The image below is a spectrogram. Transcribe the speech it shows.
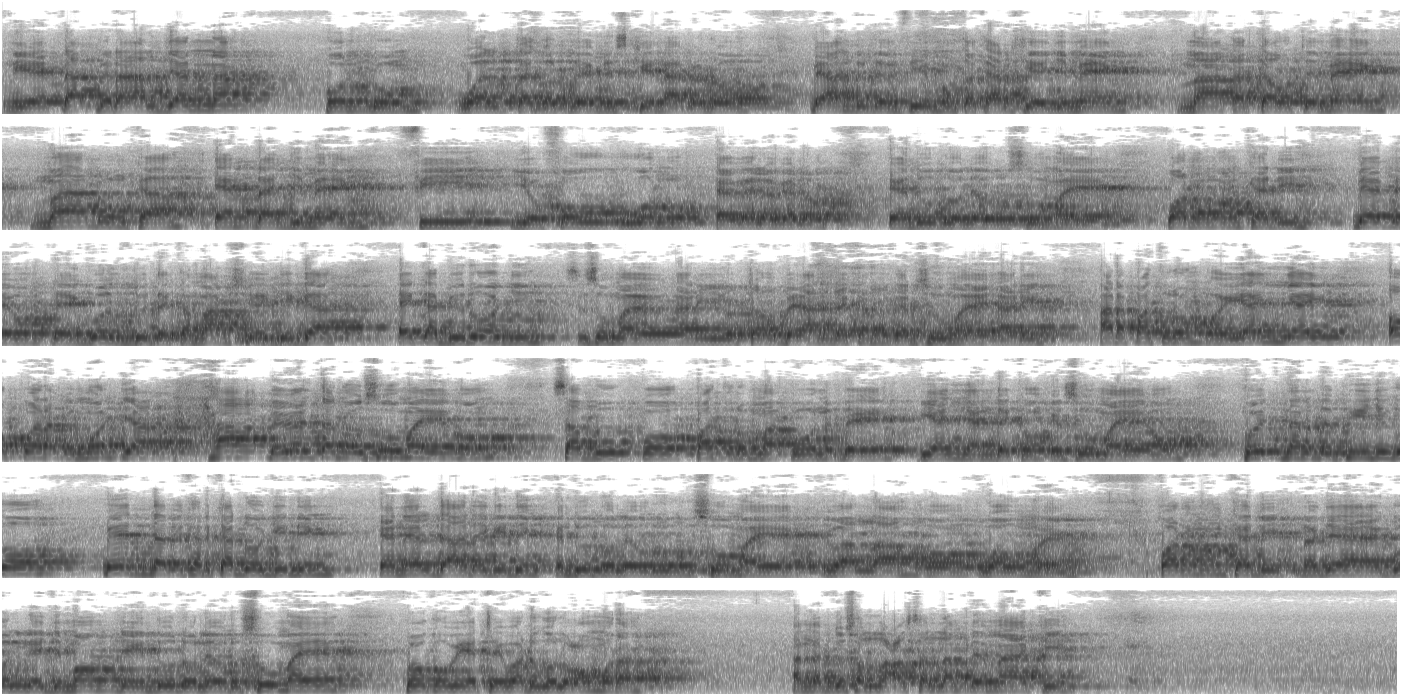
Ni e ɗaɓɓira aljanna hon ɗum waltagol ɓe miskinaɓe ɗo ɓe annduɗen fi mum ka quartier ji men ma ka kawte men ma ɗum ka enɗanji men fi yo fof wonu e welo welo e nduɗo lewru suumaye kono noon kadi ɓeɓe wonɓe goldude ka marché ji ga e ka bureau ji si suumaye ari yo taw ɓe ande kamɓe kadi suumaye ari. Ara patron o okkora ɓe moƴƴa ha ɓe weltano suumaye on saabu ko patron maɓɓe woni ɓe yaññande kon e suumaye on hoytinana ɓe piiji goo ɓeydinaɓe kadi kadoji ɗin e neldadeji ɗin e nduɗo lewru suumaye yo allah wawnu en. Kono noon kadi no jeeya e golleji mawɗe e nduɗo lewru suumaye koko wiyete waɗugol umra. Annabi ko sallah sallam ɓe maaki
